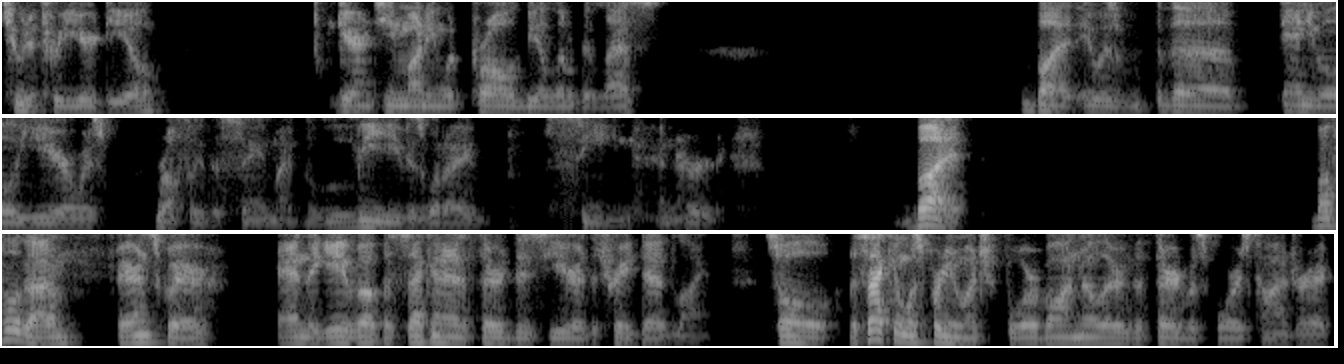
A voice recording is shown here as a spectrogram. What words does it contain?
two to three year deal. Guaranteed money would probably be a little bit less, but it was the annual year was roughly the same, I believe, is what I've seen and heard. But Buffalo got him fair and square, and they gave up a second and a third this year at the trade deadline. So the second was pretty much for Von Miller. The third was for his contract.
